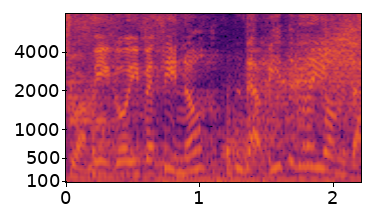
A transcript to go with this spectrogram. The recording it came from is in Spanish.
Su amigo y vecino, David Rionda.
